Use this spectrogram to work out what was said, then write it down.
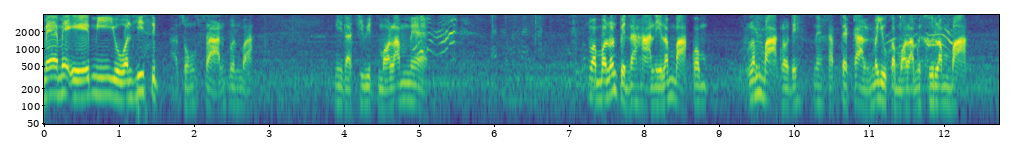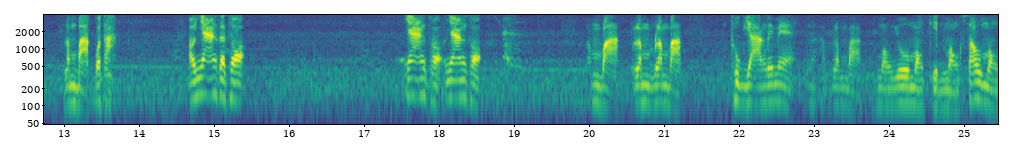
แม่แม่เอมีอยู่วันที่สิบสงสารเพิ่นว่านี่แหละชีวิตหมอลำแม่ว่าบอลนั้นเป็นทหารนี่ลำบากกว่าลำบากเราดินะครับ แต่การมาอยู่กับหมอลำนี่คือลำบากลำบากกว่าท่าเอายางสะเถาะ ยางเถาะยางเถาะลำบากลำลำบากทุกอย่างเลยแม่นะครับลำบากมองอยู่มองกินมองเศร้ามอง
